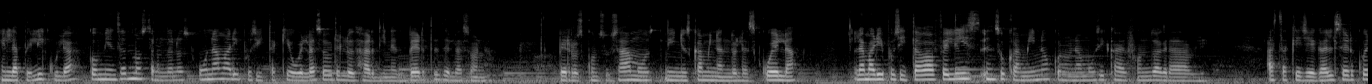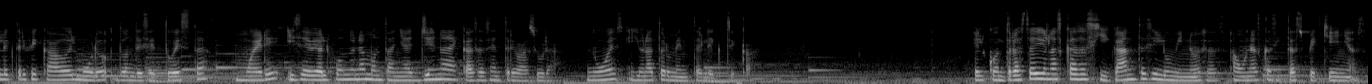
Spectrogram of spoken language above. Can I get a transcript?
En la película comienzan mostrándonos una mariposita que vuela sobre los jardines verdes de la zona, perros con sus amos, niños caminando a la escuela. La mariposita va feliz en su camino con una música de fondo agradable, hasta que llega al cerco electrificado del muro donde se tuesta, muere y se ve al fondo una montaña llena de casas entre basura, nubes y una tormenta eléctrica. El contraste de unas casas gigantes y luminosas a unas casitas pequeñas,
